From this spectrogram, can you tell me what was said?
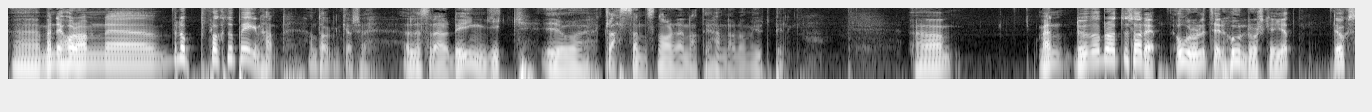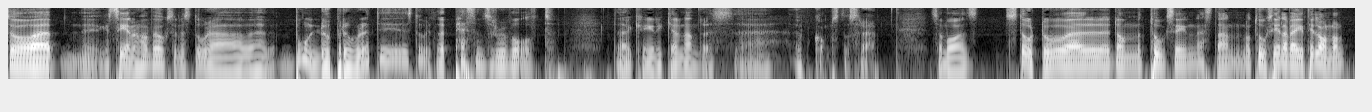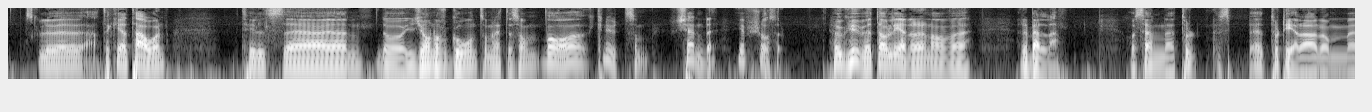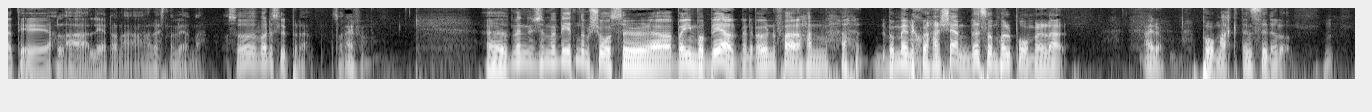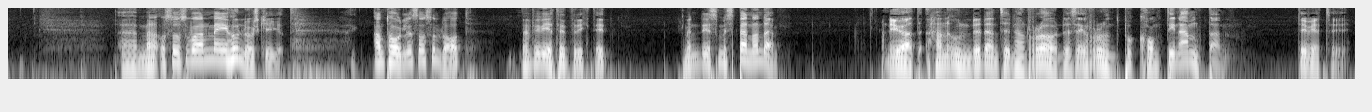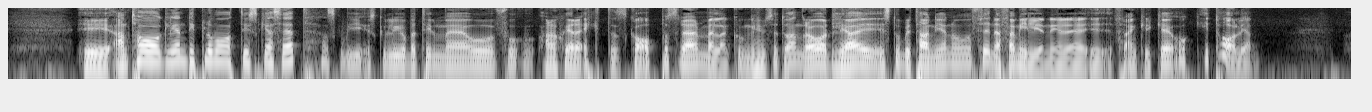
Eh, men det har han eh, väl plockat upp på egen hand, antagligen kanske. Eller sådär. Det ingick i klassen snarare än att det handlade om utbildning. Men det var bra att du sa det. Orolig tid, hundraårskriget. Det är också, eh, senare har vi också det stora eh, bondeupproret i Storbritannien, The Peasants Revolt. Där kring Rikard IIs eh, uppkomst och sådär. Som var stort och de tog sig nästan, de tog sig hela vägen till London. Skulle attackera Towern. Tills då John of Gaunt som han hette, som var Knut som kände Jeffrey Chaucer. Högg huvudet av ledaren av rebellerna och sen eh, tor eh, tortera dem eh, till alla ledarna, resten av ledarna. Och så var det slut på den. Så. Fan. Men man vet inte om Chaucer var involverad, men det var ungefär han, det var människor han kände som höll på med det där. Aj då. På maktens sida då. Mm. Men, och så, så var han med i hundraårskriget. Antagligen som soldat, men vi vet inte riktigt. Men det som är spännande, det är att han under den tiden rörde sig runt på kontinenten. Det vet vi. Eh, antagligen diplomatiska sätt. Han skulle, skulle jobba till med att få arrangera äktenskap och sådär mellan kungahuset och andra adliga i Storbritannien och fina familjer nere i Frankrike och Italien.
